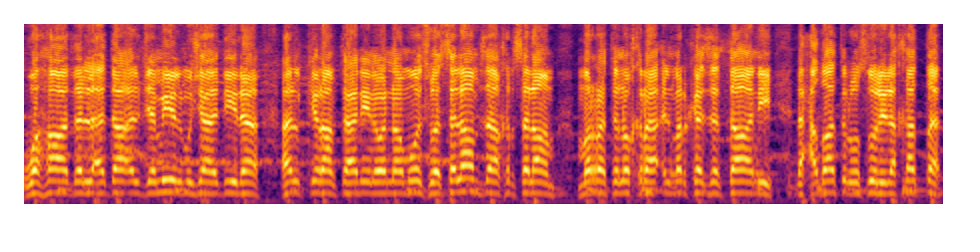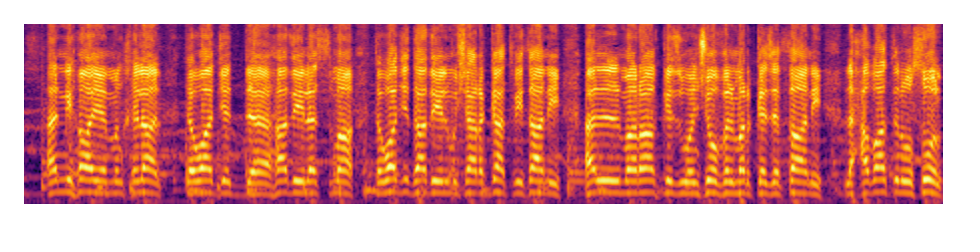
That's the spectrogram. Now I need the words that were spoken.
وهذا الأداء الجميل مشاهدينا الكرام تهانينا والناموس. وسلام زاخر سلام مرة أخرى المركز الثاني. لحظات الوصول إلى خط النهاية من خلال تواجد هذه الأسماء تواجد هذه المشاركات في ثاني المراكز. ونشوف المركز الثاني لحظات الوصول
